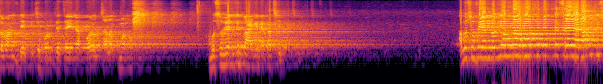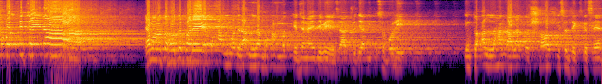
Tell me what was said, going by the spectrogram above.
জবান দিয়ে কিছু বলতে চাই না, বড় চালাক মানুষ। আবু সুফিয়ান কিন্তু আগে নেতা ছিল। আবু সুফিয়ান আনহু বলতেছেন আমি কিছু বলতে চাই না। এমন তো হতে পারে, মোহাম্মদ আল্লাহ মোহাম্মদকে জানাই দিবে, যা যদি আমি কিছু বলি। কিন্তু আল্লাহ তাআলা তো সব কিছু দেখতেছেন।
